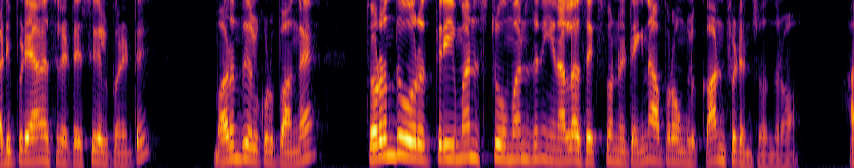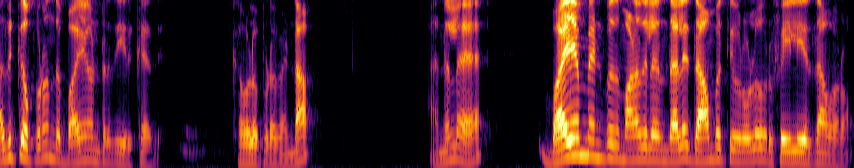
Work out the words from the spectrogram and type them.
அடிப்படையான சில டெஸ்ட்டுகள் பண்ணிவிட்டு மருந்துகள் கொடுப்பாங்க. தொடர்ந்து ஒரு த்ரீ மந்த்ஸ் டூ மந்த்ஸ் நீங்கள் நல்லா செக்ஸ் பண்ணிட்டீங்கன்னா அப்புறம் உங்களுக்கு கான்ஃபிடென்ஸ் வந்துடும் அதுக்கப்புறம் இந்த பயம்ன்றது இருக்காது. கவலைப்பட வேண்டாம். அதனால் பயம் என்பது மனதில் இருந்தாலே தாம்பத்திய உறவில் ஒரு ஃபெயிலியர் தான் வரும்.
